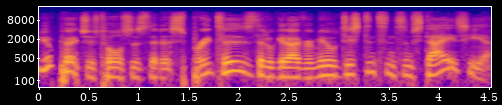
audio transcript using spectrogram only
you've purchased horses that are sprinters that'll get over a middle distance and some stays here.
